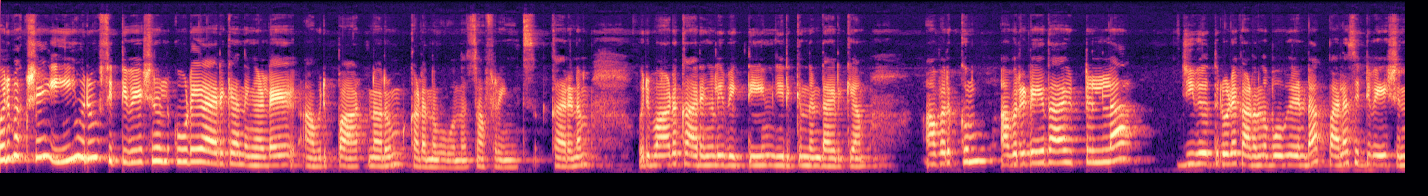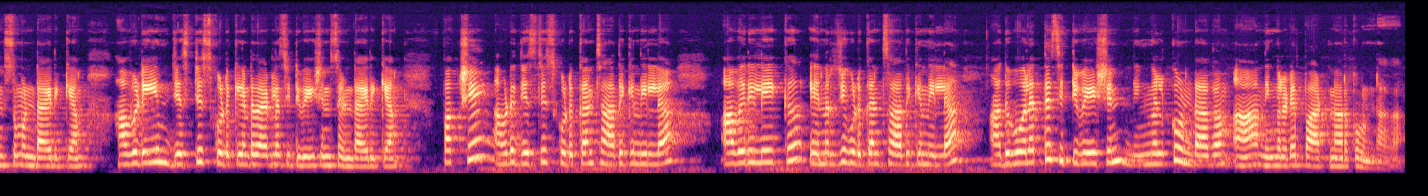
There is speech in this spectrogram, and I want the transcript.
ഒരുപക്ഷെ ഈ ഒരു സിറ്റുവേഷനിൽ കൂടെ ആയിരിക്കാം നിങ്ങളുടെ ആ ഒരു പാർട്ട്ണറും കടന്നു പോകുന്നത് സഫറിങ്സ് കാരണം ഒരുപാട് കാര്യങ്ങൾ ഈ വ്യക്തിയും ജീവിക്കുന്നുണ്ടായിരിക്കാം അവർക്കും അവരുടേതായിട്ടുള്ള ജീവിതത്തിലൂടെ കടന്നു പോകേണ്ട പല സിറ്റുവേഷൻസും ഉണ്ടായിരിക്കാം. അവിടെയും ജസ്റ്റിസ് കൊടുക്കേണ്ടതായിട്ടുള്ള സിറ്റുവേഷൻസ് ഉണ്ടായിരിക്കാം. പക്ഷേ അവിടെ ജസ്റ്റിസ് കൊടുക്കാൻ സാധിക്കുന്നില്ല. അവരിലേക്ക് എനർജി കൊടുക്കാൻ സാധിക്കുന്നില്ല. അതുപോലത്തെ സിറ്റുവേഷൻ നിങ്ങൾക്കും ഉണ്ടാകാം. ആ നിങ്ങളുടെ പാർട്ട്ണർക്കും ഉണ്ടാകാം.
